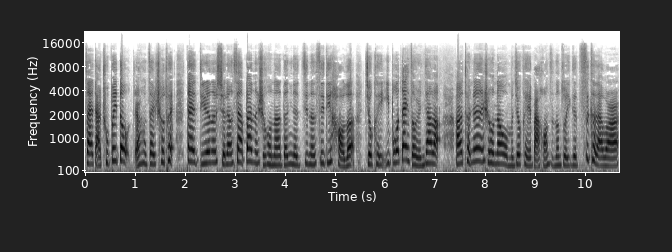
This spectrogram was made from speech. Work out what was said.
再打出被动，然后再撤退。待敌人的血量下半的时候呢，等你的技能 CD 好了，就可以一波带走人家了。而团战的时候呢，我们就可以把皇子当做一个刺客来玩。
